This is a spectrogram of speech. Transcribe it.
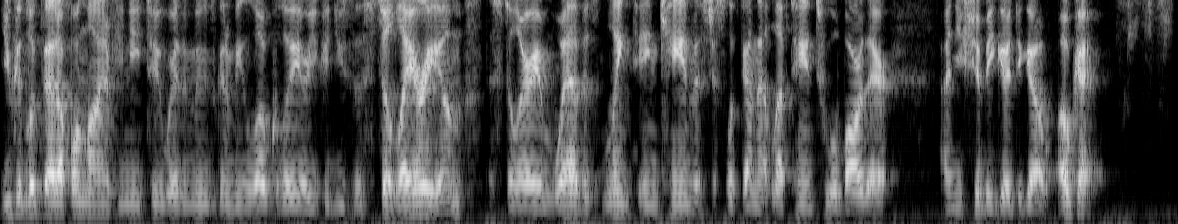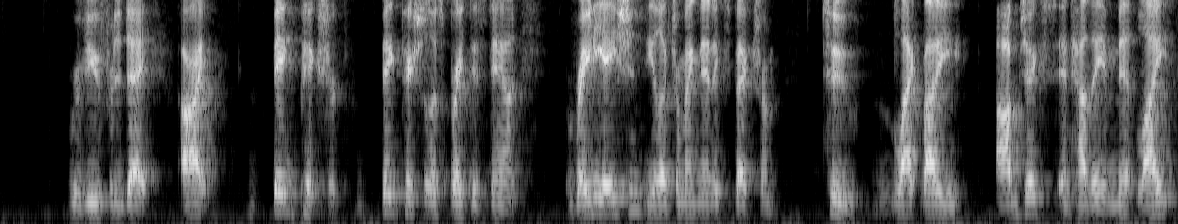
you could look that up online if you need to, where the moon's going to be locally, or you could use the Stellarium. The Stellarium web is linked in Canvas. Just look down that left hand toolbar there, and you should be good to go. Okay. Review for today. All right. Big picture. Big picture. Let's break this down. Radiation, the electromagnetic spectrum. Two, black body objects and how they emit light.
